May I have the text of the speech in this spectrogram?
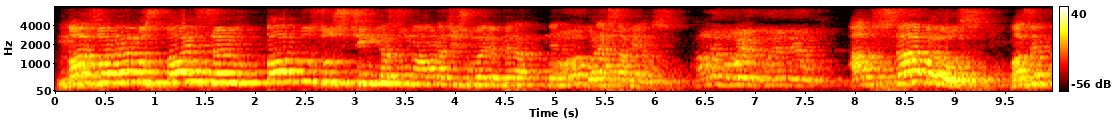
nós oramos dois anos, todos os dias, uma hora de joelho pela, por essa mesa. Aleluia, glória a Deus. Aos sábados, nós entramos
